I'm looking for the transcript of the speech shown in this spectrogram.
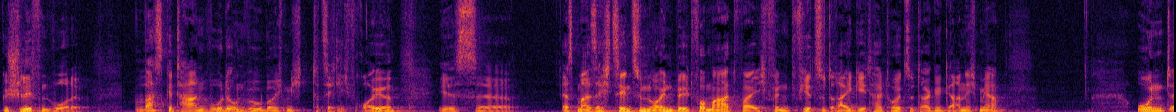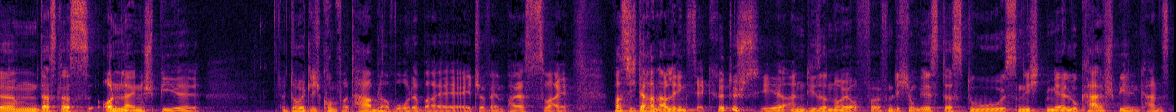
geschliffen wurde. Was getan wurde und worüber ich mich tatsächlich freue, ist äh, erstmal 16 zu 9 Bildformat, weil ich finde 4 zu 3 geht halt heutzutage gar nicht mehr und ähm, dass das Online-Spiel deutlich komfortabler wurde bei Age of Empires 2. Was ich daran allerdings sehr kritisch sehe an dieser Neuveröffentlichung ist, dass du es nicht mehr lokal spielen kannst.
